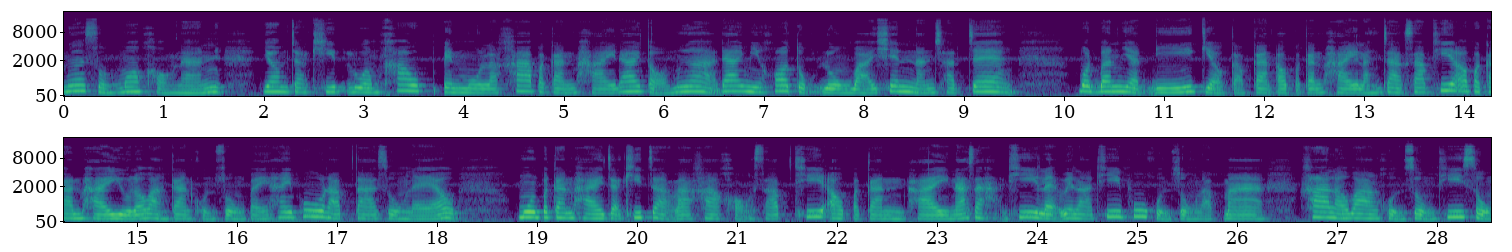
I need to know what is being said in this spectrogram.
เมื่อส่งมอบของนั้น ย่อมจะคิดรวมเข้าเป็นมูลค่าประกันภัยได้ต่อเมื่อได้มีข้อตกลงไว้เช่นนั้นชัดแจ้ง บทบัญญัตินี้เกี่ยวกับการเอาประกันภัยหลังจากทรัพย์ที่เอาประกันภัยอยู่ระหว่างการขนส่งไปให้ผู้รับตาส่งแล้ว มูลประกันภัยจะคิดจากราคาของทรัพย์ที่เอาประกันภัยณสถานที่และเวลาที่ผู้ขนส่งรับมา ค่าระหว่างขนส่งที่ส่ง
